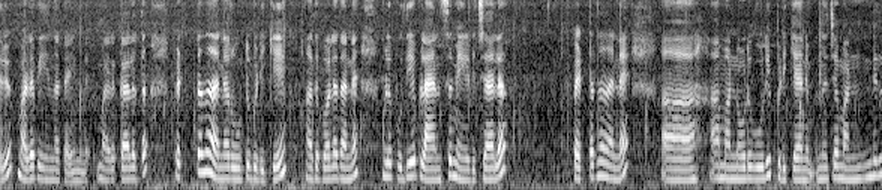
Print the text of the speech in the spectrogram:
ഒരു മഴ പെയ്യുന്ന ടൈമിൽ. മഴക്കാലത്ത് പെട്ടെന്ന് തന്നെ റൂട്ട് പിടിക്കുകയും അതുപോലെ തന്നെ നമ്മൾ പുതിയ പ്ലാന്റ്സ് മേടിച്ചാൽ പെട്ടെന്ന് തന്നെ ആ, ആ മണ്ണോട് കൂടി പിടിക്കാനും എന്ന് വെച്ചാൽ മണ്ണിൽ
